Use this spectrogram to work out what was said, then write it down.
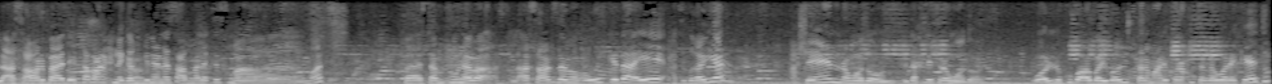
الأسعار بقى دي طبعا إحنا جنبنا ناس عمالة تسمع الماتش فسامحونا بقى. الأسعار زي ما بقول كده إيه هتتغير عشان رمضان في دخلة رمضان. وأقول لكم بقى bye bye السلام عليكم ورحمة الله وبركاته.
